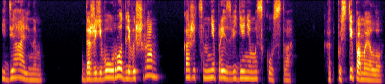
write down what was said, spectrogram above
идеальным? Даже его уродливый шрам кажется мне произведением искусства. «Отпусти Памелу!»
